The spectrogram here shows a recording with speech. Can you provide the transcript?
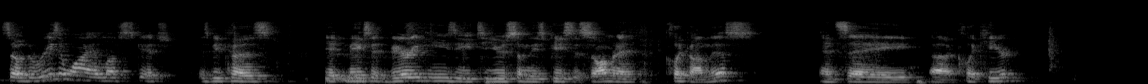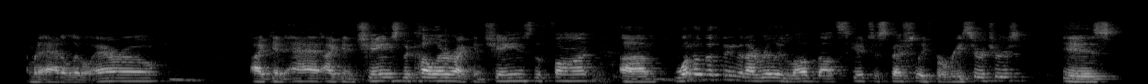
So the reason why I love Skitch is because it makes it very easy to use some of these pieces. So I'm going to click on this and say, uh, click here. I'm going to add a little arrow. I can add, I can change the color, I can change the font. Um, one other thing that I really love about Skitch, especially for researchers, is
